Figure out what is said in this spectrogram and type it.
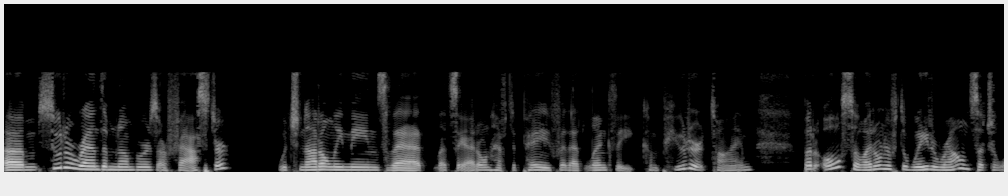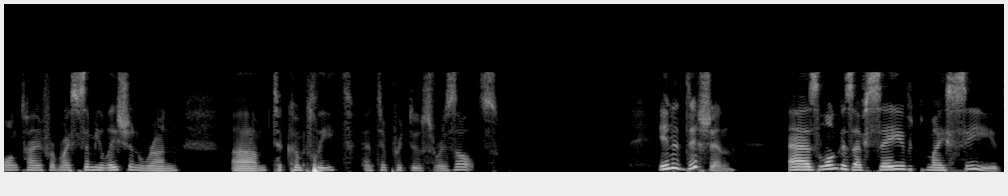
Um, pseudo-random numbers are faster, which not only means that, let's say, I don't have to pay for that lengthy computer time, but also I don't have to wait around such a long time for my simulation run um, to complete and to produce results. In addition, as long as I've saved my seed,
